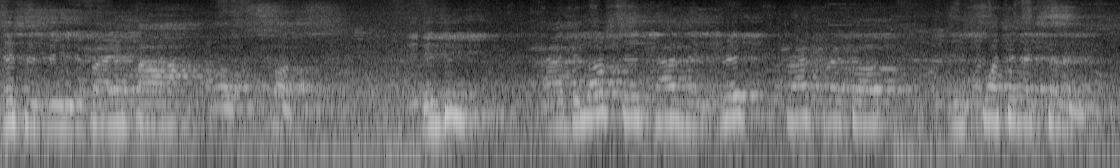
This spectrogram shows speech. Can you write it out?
This is the unifying power of sports. Indeed, our beloved state has a great track record in sporting excellence.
